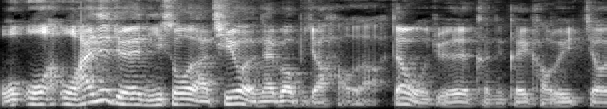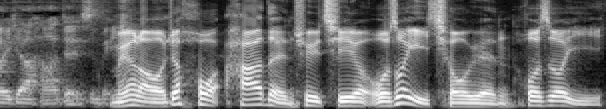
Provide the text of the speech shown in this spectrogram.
我我我还是觉得你说的七六人那边比较好啦，但我觉得可能可以考虑交易一下哈登是没没有了，我觉得哈哈登去七六，我说以球员或者说以。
